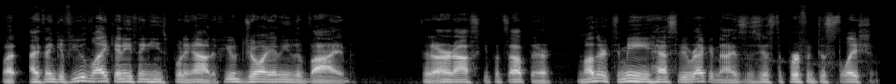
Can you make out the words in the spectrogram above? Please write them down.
But I think if you like anything he's putting out, if you enjoy any of the vibe that Aronofsky puts out there, Mother to me has to be recognized as just a perfect distillation.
